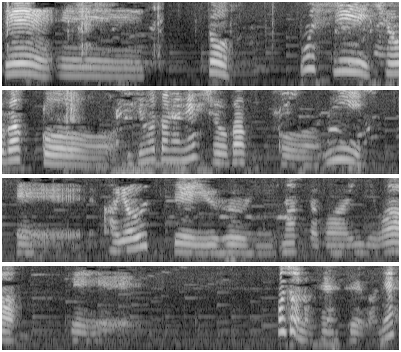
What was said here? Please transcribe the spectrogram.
で、えー、っと、もし、小学校、地元のね、小学校に、えー、通うっていう風になった場合には、えー、補助の先生がね、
